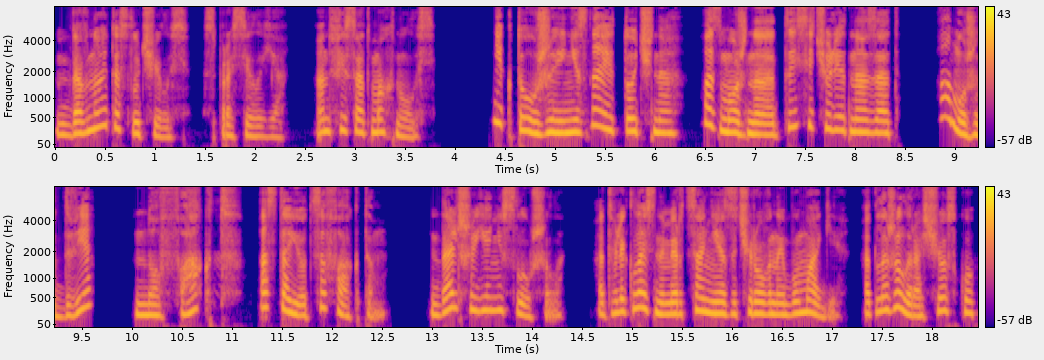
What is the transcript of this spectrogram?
«Давно это случилось?» — спросила я. Анфиса отмахнулась. «Никто уже и не знает точно. Возможно, тысячу лет назад, а может, две. Но факт остается фактом». Дальше я не слушала. Отвлеклась на мерцание зачарованной бумаги, отложила расческу,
